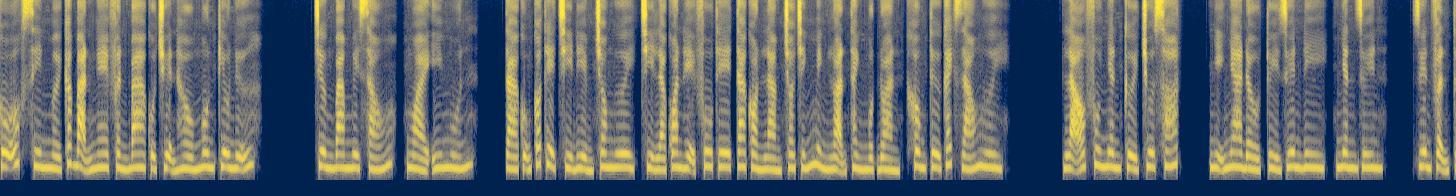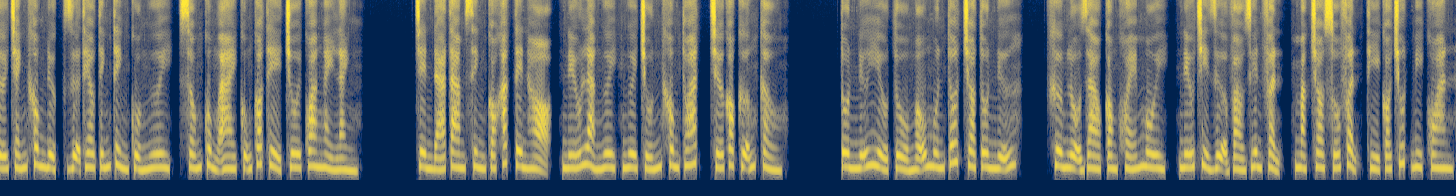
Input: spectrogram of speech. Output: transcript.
Cô Úc xin mời các bạn nghe phần 3 của truyện Hầu Môn Kiêu Nữ. chương 36, ngoài ý muốn. Ta cũng có thể chỉ điểm cho ngươi, chỉ là quan hệ phu thê ta còn làm cho chính mình loạn thành một đoàn, không tư cách giáo ngươi. Lão phu nhân cười chua xót nhị nha đầu tùy duyên đi, nhân duyên. Duyên phận tới tránh không được, dựa theo tính tình của ngươi, sống cùng ai cũng có thể trôi qua ngày lành. Trên đá tam sinh có khắc tên họ, nếu là ngươi, ngươi trốn không thoát, chớ có cưỡng cầu. Tôn nữ hiểu tổ mẫu muốn tốt cho tôn nữ. Khương lộ dao cong khóe môi, nếu chỉ dựa vào duyên phận, mặc cho số phận thì có chút bi quan.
